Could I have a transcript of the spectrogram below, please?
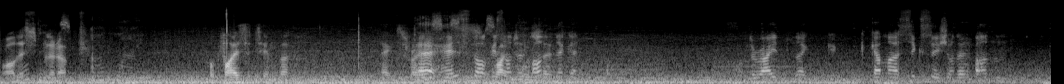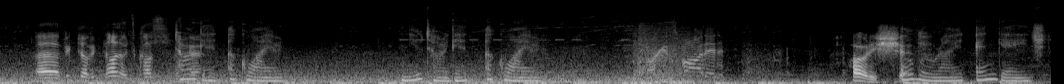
while they split up. Weapons Online. What visor timber? X-ray. Uh, Hellstalk is right on the mountain again. On the right, like g- Gamma 6-ish on the mountain. Uh, Victor, Victor, oh, no, it's Cos. Okay. Target acquired. New target acquired. Target spotted. Holy shit. Override engaged.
